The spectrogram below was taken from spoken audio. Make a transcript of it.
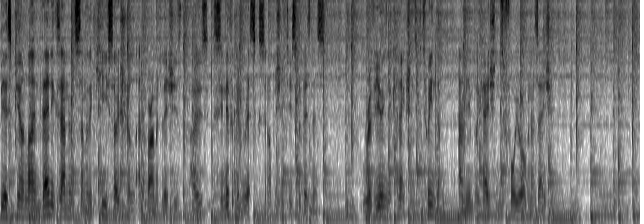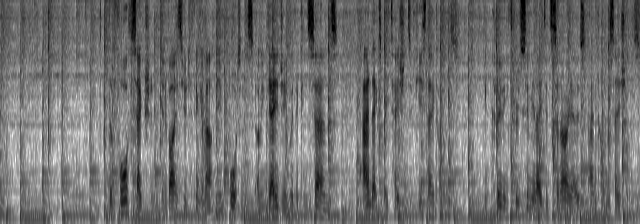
BSP Online then examines some of the key social and environmental issues that pose significant risks and opportunities for business, reviewing the connections between them and the implications for your organisation. The fourth section invites you to think about the importance of engaging with the concerns and expectations of key stakeholders, including through simulated scenarios and conversations.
